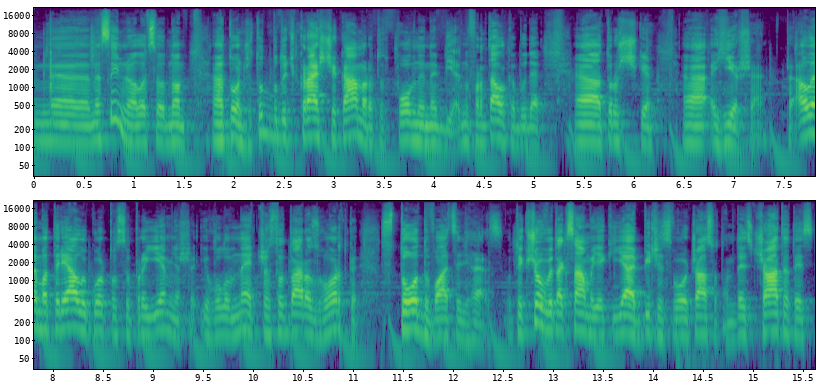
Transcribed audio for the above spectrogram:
не, не сильно, але все одно е, тонше. Тут будуть кращі камери, тут повний набір. Ну, фронталка буде е, трошечки е, гірше. Але матеріали корпусу приємніше, і головне, частота розгортки 120 Гц. От якщо ви так само, як і я, більшість свого часу там десь чатитесь,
